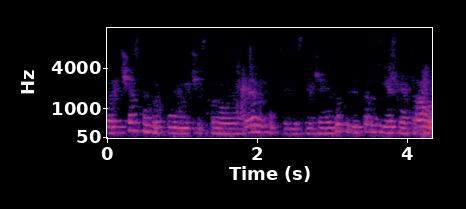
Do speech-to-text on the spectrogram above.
перечитане. вчасним, враховуючи встановлений порядок, обсяг дослідження доказів та роз'яснює право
